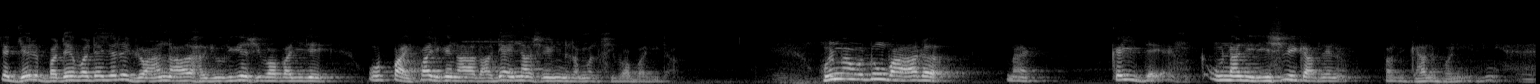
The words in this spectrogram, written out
ਤੇ ਜਿਹੜੇ ਵੱਡੇ ਵੱਡੇ ਜਿਹੜੇ ਜਵਾਨ ਨਾਲ ਹਜੂਰੀਏ ਸੀ ਬਾਬਾ ਜੀ ਦੇ, ਉਹ ਭੱਜ ਭੱਜ ਕੇ ਨਾਲ ਆਦੇ ਇੰਨਾ ਸ਼੍ਰੀ ਨਿਰਮਲ ਸੀ ਬਾਬਾ ਜੀ ਦਾ। ਹੁਣ ਮੈਂ ਉਦੋਂ ਬਾਅਦ ਮੈਂ ਕਈ ਦੇ ਉਹਨਾਂ ਦੀ ਰੀਸ ਵੀ ਕਰਦੇ ਨੇ ਪਰ ਗੱਲ ਬਣੀ ਨਹੀਂ ਹੈ।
